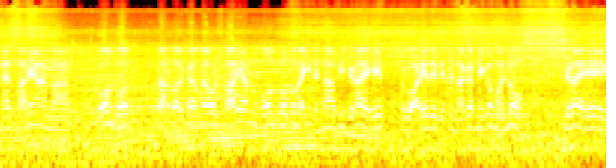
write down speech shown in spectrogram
ਮੈਂ ਸਾਰਿਆਂ ਦਾ ਬਹੁਤ ਬਹੁਤ ਧੰਨਵਾਦ ਕਰਦਾ ਔਰ ਸਾਰਿਆਂ ਨੂੰ ਬਹੁਤ ਬਹੁਤ ਵਧਾਈ ਦਿੰਦਾ ਵੀ ਜਿਹੜਾ ਇਹ ਫਗਵਾੜੇ ਦੇ ਵਿੱਚ ਨਗਰ ਨਿਗਮ ਵੱਲੋਂ ਜਿਹੜਾ ਇਹ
